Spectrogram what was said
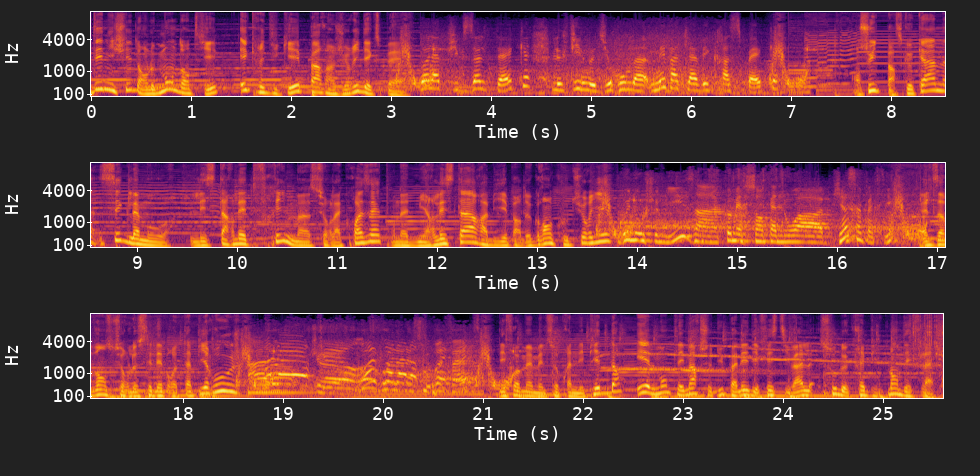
dénichés dans le monde entier et critiqués par un jury d'experts. Volapük Zoltek, le film du roumain Mevatlav Kraspek. Ensuite parce que Cannes, c'est glamour. Les starlettes friment sur la croisette, on admire les stars habillées par de grands couturiers, Bruno Chemise, un commerçant cannois bien sympathique. elles avancent sur le célèbre tapis rouge, Alors que revoilà la sous-préfète. Des fois même, elles se prennent les pieds dedans et elles montent les marches du palais des festivals sous le crépitement des flashs.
